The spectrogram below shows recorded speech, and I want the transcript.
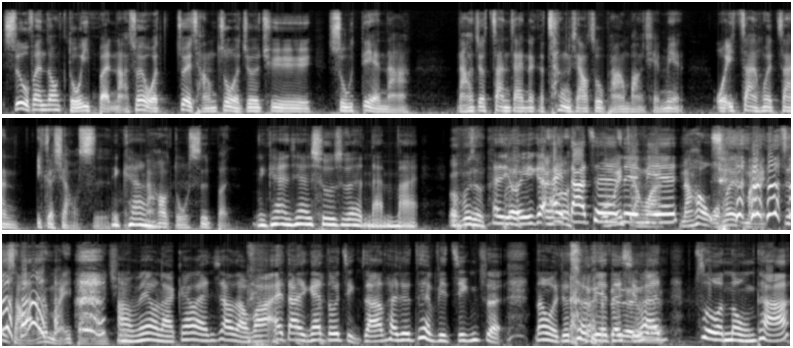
十五分钟读一本啊。所以我最常做的就是去书店啊，然后就站在那个畅销书排行榜前面，我一站会站一个小时，你看然后读四本。你看现在书是不是很难卖？呃，不是，呃有一个爱大车在那边然后我会买，至少我会买一本回去。啊，没有啦，开玩笑的好不好？爱大，你看多紧张，他就特别精准，那我就特别的喜欢捉弄他。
